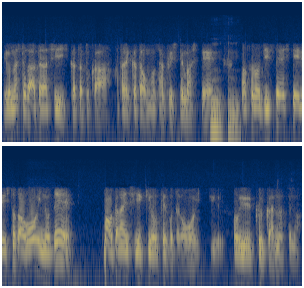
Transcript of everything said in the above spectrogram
いろんな人が新しい生き方とか、働き方を模索してまして、うんうんまあ、それを実践している人が多いので、まあ、お互いに刺激を受けることが多いっていう、そういう空間になってます。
